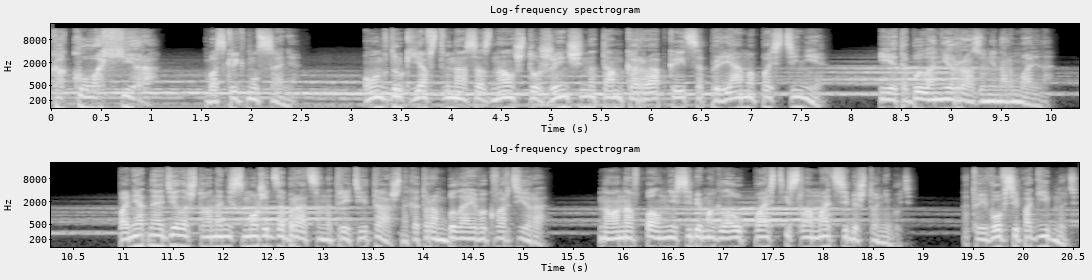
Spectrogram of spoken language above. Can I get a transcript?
«Какого хера?» – воскликнул Саня. Он вдруг явственно осознал, что женщина там карабкается прямо по стене. И это было ни разу не нормально. Понятное дело, что она не сможет забраться на третий этаж, на котором была его квартира. Но она вполне себе могла упасть и сломать себе что-нибудь. А то и вовсе погибнуть.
